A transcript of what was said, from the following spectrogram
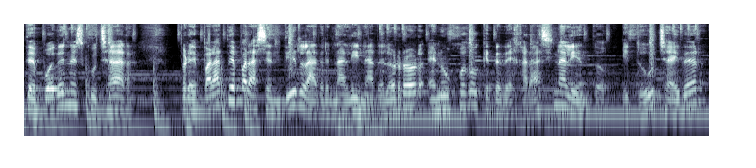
te pueden escuchar. Prepárate para sentir la adrenalina del horror en un juego que te dejará sin aliento. ¿Y tú, Chider?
